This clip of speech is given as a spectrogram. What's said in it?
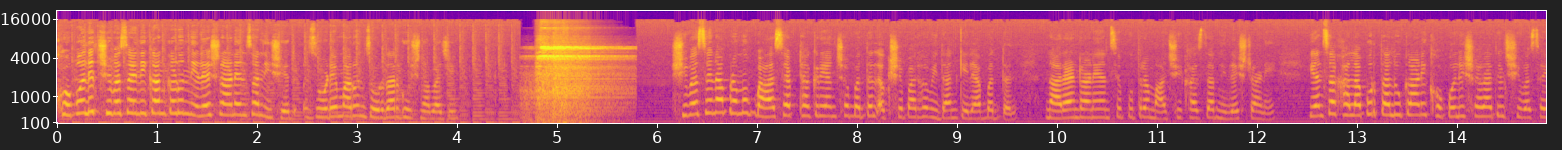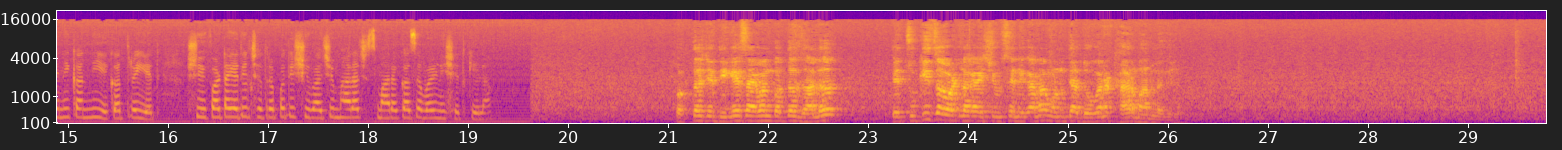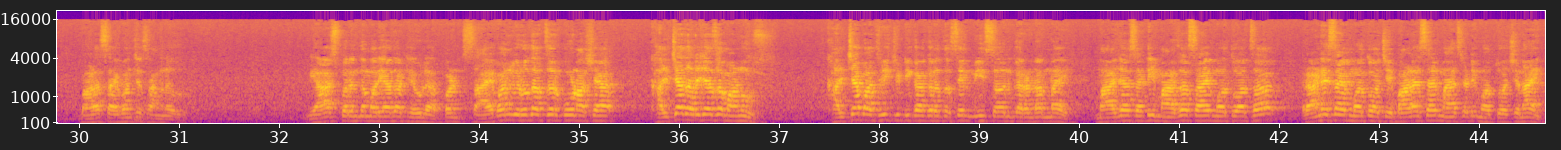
खोपोलीत शिवसैनिकांकडून निलेश राणेंचा निषेध जोडे मारून जोरदार घोषणाबाजी. शिवसेना प्रमुख बाळासाहेब ठाकरे यांच्याबद्दल आक्षेपार्ह विधान केल्याबद्दल नारायण राणे यांचे पुत्र माजी खासदार निलेश राणे यांचा खालापूर तालुका आणि खोपोली शहरातील शिवसैनिकांनी एकत्र येत श्रीफाटा येथील छत्रपती शिवाजी महाराज स्मारकाजवळ निषेध केला. फक्त जे दिघे साहेबांबद्दल झालं ते चुकीचं वाटलं काही शिवसैनिकांना म्हणून त्या दोघांना ठार मारलं गेलं. बाळासाहेबांच्या सांगण्यावर मी आजपर्यंत मर्यादा ठेवल्या पण साहेबांविरोधात जर कोण अशा खालच्या दर्जाचा माणूस खालच्या पातळीची टीका करत असेल मी सहन करणार नाही. माझ्यासाठी माझा साहेब महत्त्वाचा राणेसाहेब महत्त्वाचे बाळासाहेब माझ्यासाठी महत्त्वाचे नाही.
